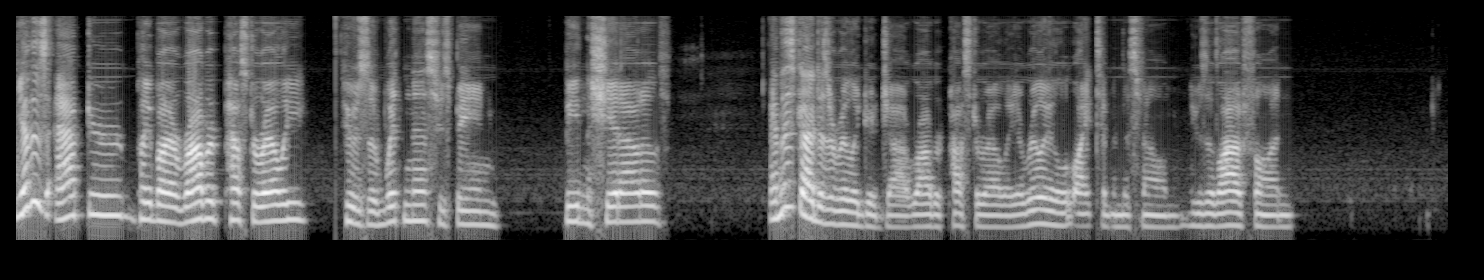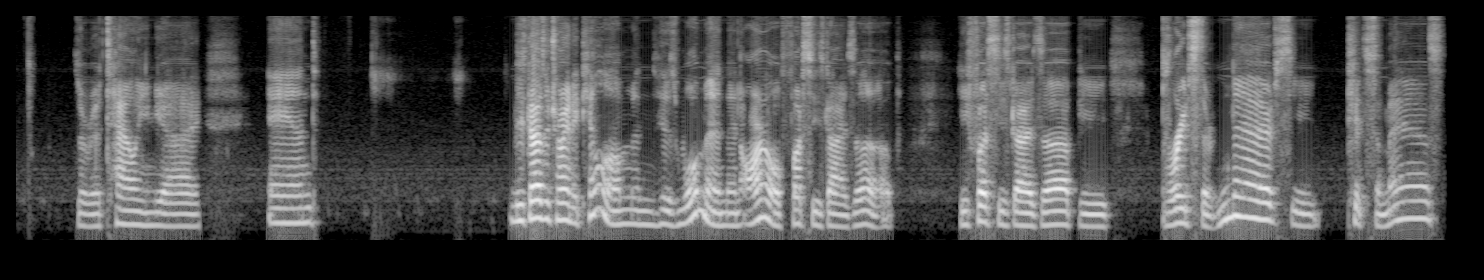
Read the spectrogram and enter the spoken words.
yeah, this actor played by Robert Pastorelli, who's a witness who's being beaten the shit out of. And this guy does a really good job, Robert Pastorelli. I really liked him in this film. He was a lot of fun. He's an Italian guy. And these guys are trying to kill him, and his woman and Arnold fucks these guys up. He fucks these guys up. He breaks their necks. He kicks some ass.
